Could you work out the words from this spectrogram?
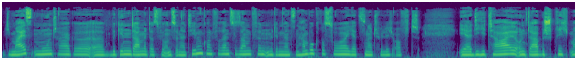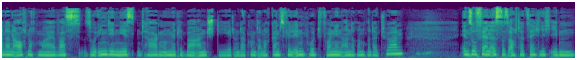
die meisten Montage äh, beginnen damit, dass wir uns in der Themenkonferenz zusammenfinden mit dem ganzen Hamburg-Ressort, jetzt natürlich oft eher digital und da bespricht man dann auch nochmal, was so in den nächsten Tagen unmittelbar ansteht und da kommt auch noch ganz viel Input von den anderen Redakteuren. Mhm. Insofern ist es auch tatsächlich eben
